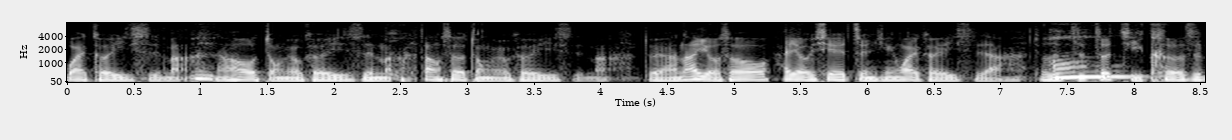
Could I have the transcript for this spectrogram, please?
外科医师嘛，嗯、然后肿瘤科医师嘛，放射肿瘤科医师嘛，对啊。那有时候还有一些整形外科医师啊，就是这、哦、这几科是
